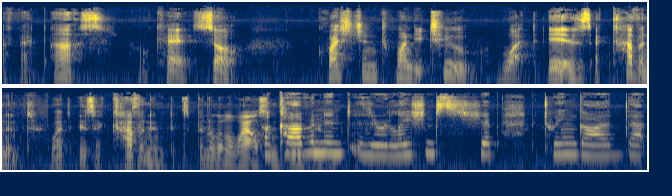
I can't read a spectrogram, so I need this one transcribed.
affect us. Okay, so question 22 What is a covenant? What is a covenant? It's been a little while A since been- covenant is a relationship between God that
